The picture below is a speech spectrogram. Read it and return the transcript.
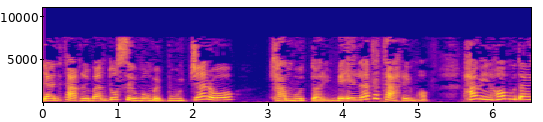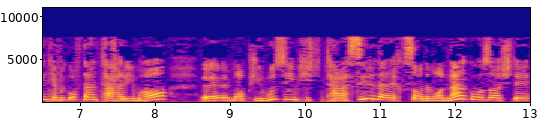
یعنی تقریبا دو سوم بودجه رو کمبود داریم. به علت تحریم ها همین ها بودن که می‌گفتن تحریم ها ما پیروزیم هیچ تأثیری در اقتصاد ما نگذاشته.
